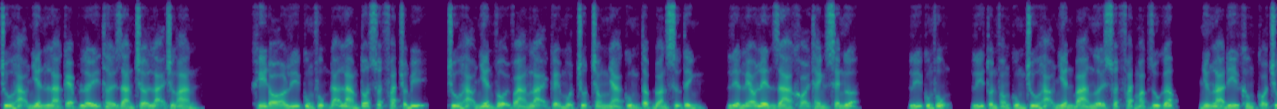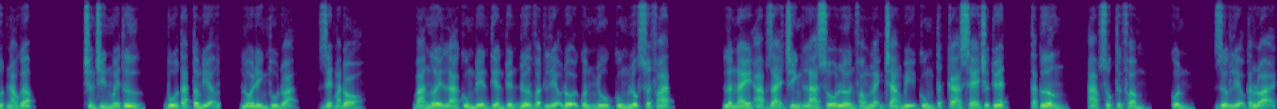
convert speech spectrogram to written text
chu hạo nhiên là kẹp lấy thời gian trở lại trường an. Khi đó lý cung phụng đã làm tốt xuất phát chuẩn bị, chu hạo nhiên vội vàng lại kể một chút trong nhà cùng tập đoàn sự tỉnh liền leo lên ra khỏi thành xe ngựa lý cung phụng, lý thuần phong cùng chu hạo nhiên ba người xuất phát mặc dù gấp, nhưng là đi không có chút nào gấp. Chương chín mươi b ố bồ tát tâm địa, lôi đình thủ đoạn, giết mắt đỏ. Ba người là cùng đến tiền tuyến đưa vật liệu đội quân nhu cùng lúc xuất phát. Lần này áp giải chính là số lớn phòng lạnh trang bị cùng tất cả xe trượt tuyết, tắc cương, áp xúc thực phẩm, cồn, dược liệu các loại,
